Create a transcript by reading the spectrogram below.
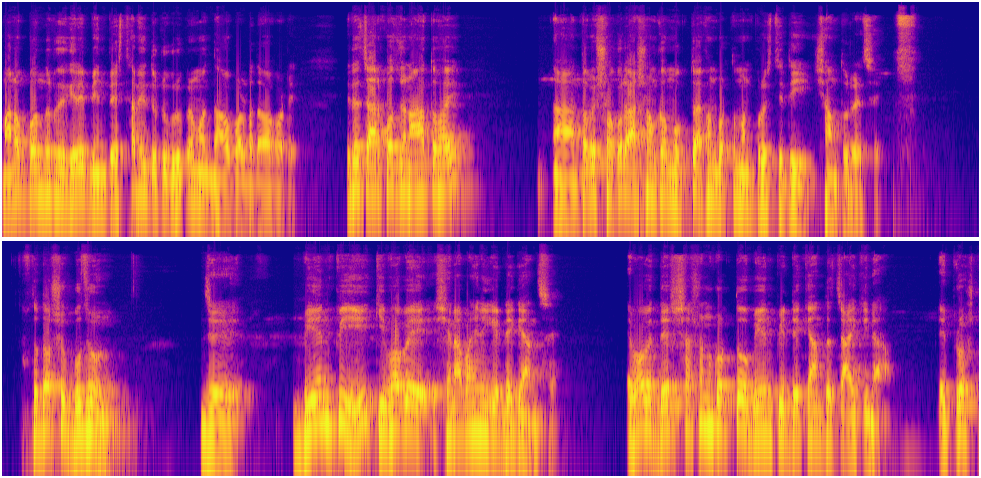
মানববন্ধনকে ঘিরে বিএনপি স্থানীয় দুটো গ্রুপের মধ্যে ধাওয়া পাল্টা দেওয়া ঘটে এতে চার পাঁচজন আহত হয়। তবে সকলে আশঙ্কা মুক্ত। এখন বর্তমান পরিস্থিতি শান্ত রয়েছে। তো দর্শক, বুঝুন যে বিএনপি কীভাবে সেনাবাহিনীকে ডেকে আনছে। এভাবে দেশ শাসন করতেও বিএনপি ডেকে আনতে চায় কিনা, এই প্রশ্ন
